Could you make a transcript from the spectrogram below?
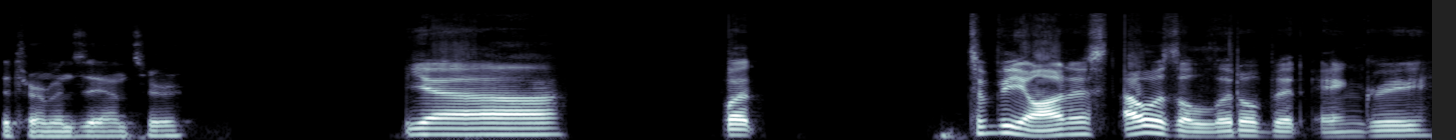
determines the answer. Yeah, but to be honest, I was a little bit angry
